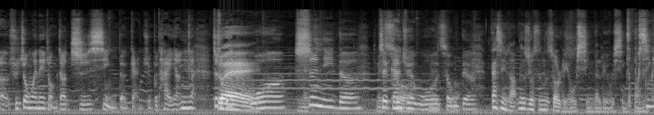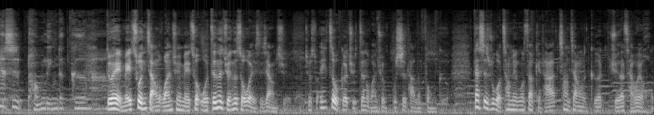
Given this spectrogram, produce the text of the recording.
呃，徐仲威那种比较知性的感觉不太一样，因为这首歌我是你的，这感觉我懂得。但是你知道，那个就是那时候流行的流行，这不是应该是彭羚的歌吗？对，没错，你讲的完全没错。我真的觉得那时候我也是这样觉得，就说，哎，这首歌曲真的完全不是他的风格。但是如果唱片公司要给他唱这样的歌，觉得才会红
